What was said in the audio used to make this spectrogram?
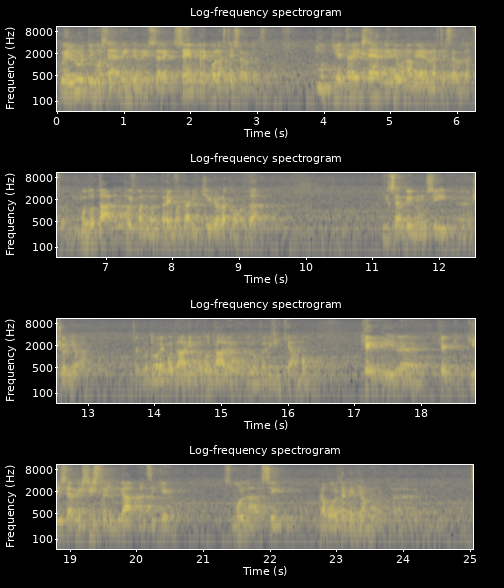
quell'ultimo serving deve essere sempre con la stessa rotazione tutti e tre i serving devono avere la stessa rotazione in modo tale che poi quando andremo a dare i giri alla corda il serving non si eh, scioglierà cioè lo dovremo dare in modo tale, lo verifichiamo, che il, che, che il serving si stringa anziché smollarsi una volta che diamo, eh,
